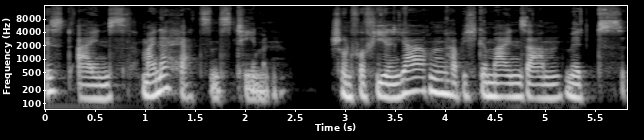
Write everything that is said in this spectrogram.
ist eins meiner Herzensthemen. Schon vor vielen Jahren habe ich gemeinsam mit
